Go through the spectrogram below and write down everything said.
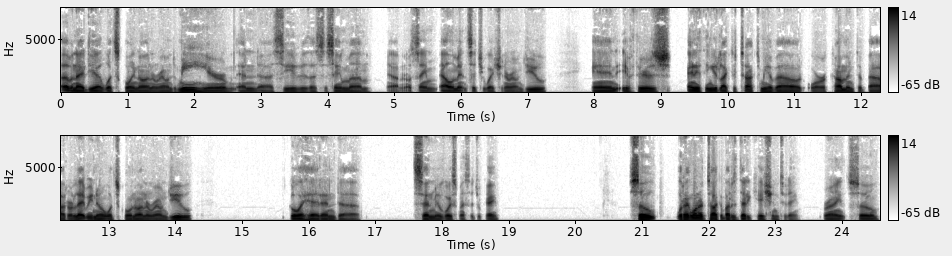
of an idea of what's going on around me here, and uh, see if that's the same um, I don't know same element and situation around you, and if there's anything you'd like to talk to me about or comment about or let me know what's going on around you, go ahead and uh, send me a voice message, okay? So, what I want to talk about is dedication today, right? So,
